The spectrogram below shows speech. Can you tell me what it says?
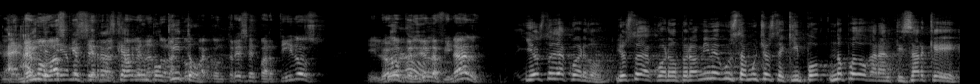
El Memo Vázquez se rascarle un poquito. La Copa con 13 partidos y luego perdió la final. Yo estoy de acuerdo, yo estoy de acuerdo, pero a mí me gusta mucho este equipo. No puedo garantizar que,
